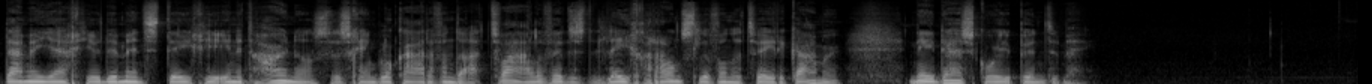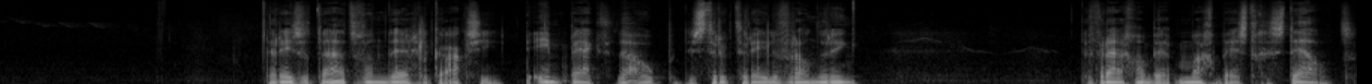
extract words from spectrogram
Daarmee jaag je de mens tegen je in het harnas. Dat is geen blokkade van de A12, het is de lege ranselen van de Tweede Kamer. Nee, daar scoor je punten mee. De resultaten van een dergelijke actie, de impact, de hoop, de structurele verandering. De vraag mag best gesteld.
